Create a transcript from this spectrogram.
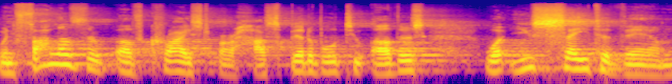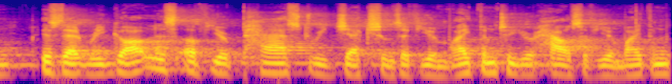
when followers of Christ are hospitable to others, what you say to them is that regardless of your past rejections, if you invite them to your house, if you invite them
